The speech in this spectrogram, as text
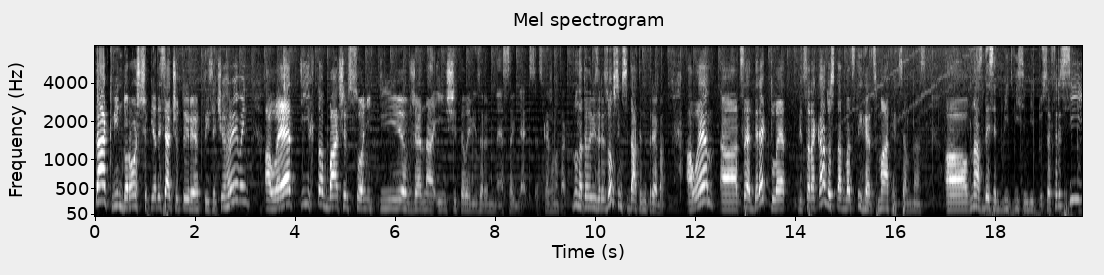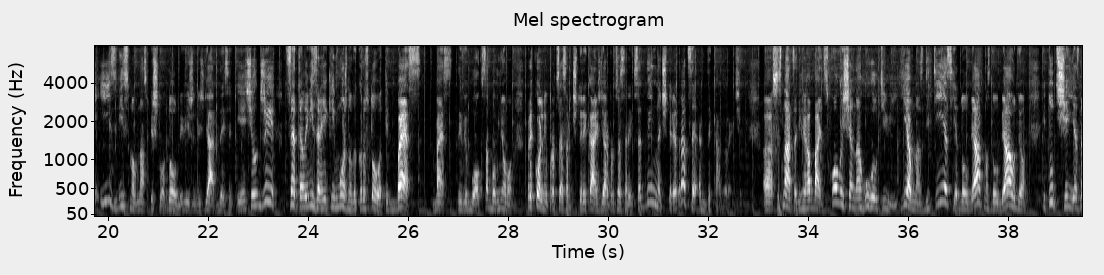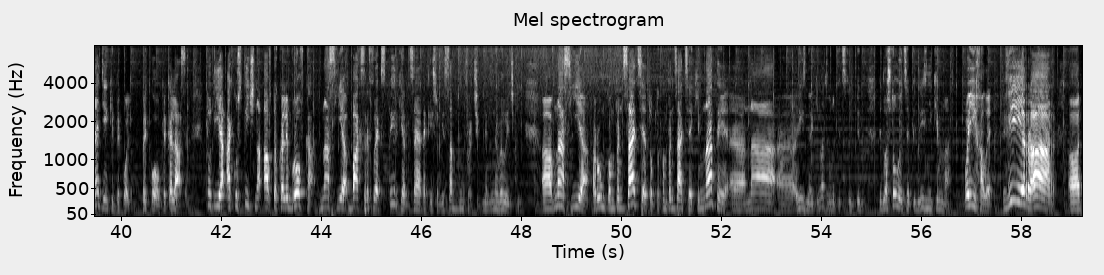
Так, він дорожче 54 тисячі гривень, але ті, хто бачив Sony, ті вже на інші телевізори не садяться, скажімо так. Ну, на телевізорі зовсім сідати не треба. Але а, це Direct LED від 40 до 120 Гц матриця в нас. В нас 10 біт, 8 біт плюс FRC, і звісно, в нас пішло Dolby Vision HDR 10 і HLG. Це телевізор, який можна використовувати без, без TV бокса, бо в ньому прикольний процесор 4K HDR процесор X1 на 4 ядра, це МТК, до речі. Е, 16 ГБ сховища на Google TV. Є в нас DTS, є Dolby Atmos, Dolby Audio. І тут ще є, знаєте, які прикольні прикол, приколяси. Тут є акустична автокалібровка. В нас є Bax Reflex Speaker, це такий собі сабвуферчик невеличкий. А, В нас є рум компенсація, тобто компенсація кімнати е, на е, різної кімнати. Воно під, під, підлаштовується під різні кімнати. Поїхали. VRR е,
